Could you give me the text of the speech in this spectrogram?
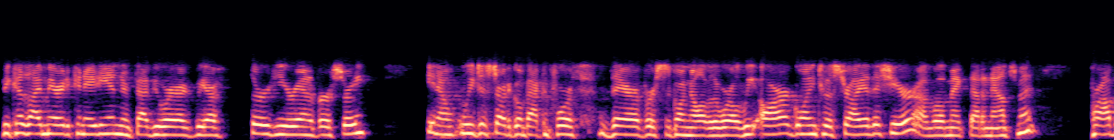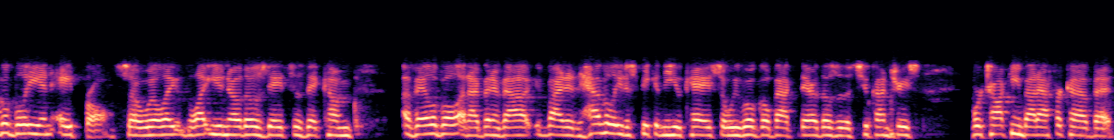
Because I married a Canadian in February, it'd be our third year anniversary you know, we just started going back and forth there versus going all over the world. We are going to Australia this year. and we'll make that announcement probably in April. So we'll let you know those dates as they come available. And I've been invited heavily to speak in the UK. So we will go back there. Those are the two countries. We're talking about Africa, but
